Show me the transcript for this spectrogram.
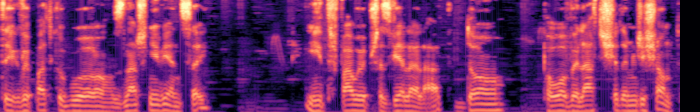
Tych wypadków było znacznie więcej i trwały przez wiele lat, do połowy lat 70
